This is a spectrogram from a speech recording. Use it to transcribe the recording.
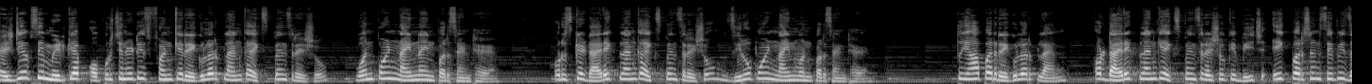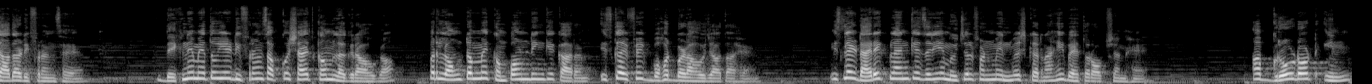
H D F C mid cap opportunities fund के रेगुलर प्लान का एक्सपेंस रेशो 1.99 परसेंट है। और उसके डायरेक्ट प्लान का एक्सपेंस रेशो 0.91 परसेंट है। तो यहाँ पर रेगुलर प्लान और डायरेक्ट प्लान के एक्सपेंस रेशो के बीच एक परसेंट से भी ज़्यादा डिफरेंस है। देखने में तो ये डिफरेंस आपको शायद कम लग रहा होगा, पर लॉन्ग टर्म में कंपाउंडिंग के कारण इसका इफ़ेक्ट बहुत बड़ा हो जाता है। इसलिए डायरेक्ट प्लान के ज़रिए म्यूचुअल फंड में इन्वेस्ट करना ही बेहतर ऑप्शन है। अब ग्रो डॉट इन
